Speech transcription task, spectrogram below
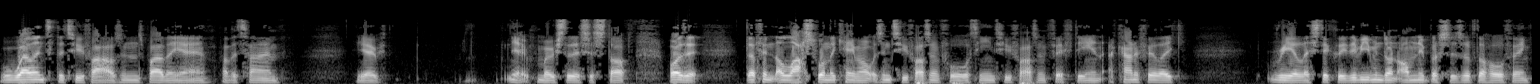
We're well into the 2000s by the uh, by the time you know, you know, most of this has stopped. What was it? I think the last one that came out was in 2014, 2015. I kind of feel like realistically, they've even done omnibuses of the whole thing.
